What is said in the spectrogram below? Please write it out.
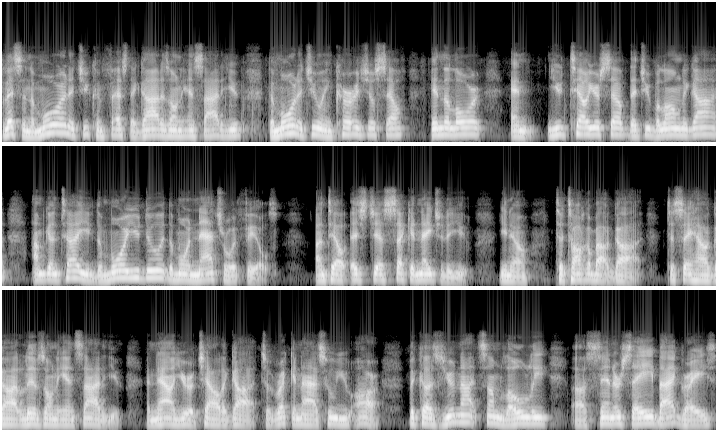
Listen, the more that you confess that God is on the inside of you, the more that you encourage yourself in the Lord and you tell yourself that you belong to God, I'm going to tell you the more you do it, the more natural it feels until it's just second nature to you, you know, to talk about God, to say how God lives on the inside of you. And now you're a child of God, to recognize who you are because you're not some lowly uh, sinner saved by grace.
